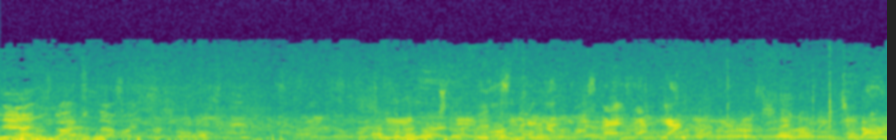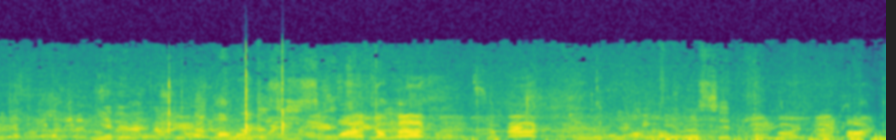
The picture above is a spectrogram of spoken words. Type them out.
Yeah, you got that right. I'm gonna watch that video. Właśnie, how long does he sit? Do you you?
